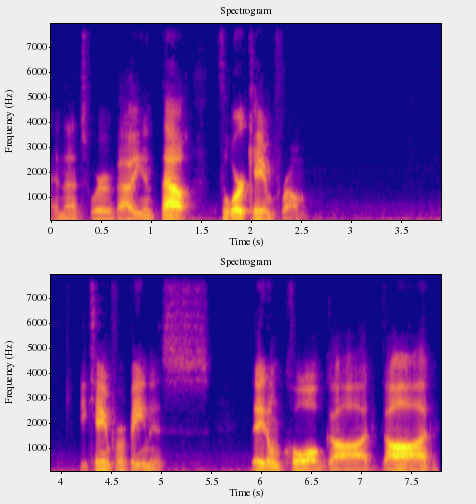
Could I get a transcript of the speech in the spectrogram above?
and that's where Valiant Thou Thor came from. He came from Venus. They don't call God God,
